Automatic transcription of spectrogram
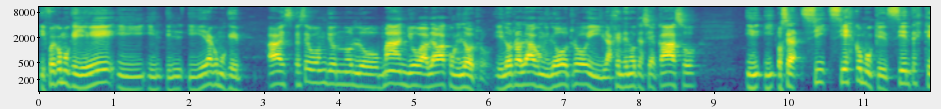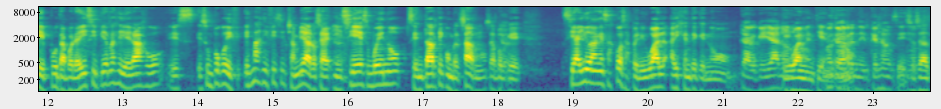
y fue como que llegué y, y- y- era como que, ah, es- ese weón yo no lo man, yo hablaba con el otro. Y el otro hablaba con el otro y la gente no te hacía caso. Y, y, o sea, sí, sí es como que sientes que, puta, por ahí si pierdes liderazgo es, es un poco, dif- es más difícil chambear, o sea, y sí es bueno sentarte y conversar, ¿no? O sea, porque sí ayudan esas cosas, pero igual hay gente que no, Claro, que ya no, igual no- me entiende. no te va a rendir. Que es lo, Sí, sí, lo- o sea,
